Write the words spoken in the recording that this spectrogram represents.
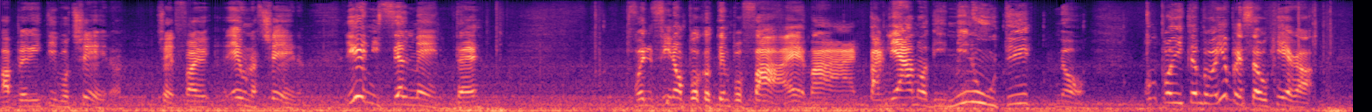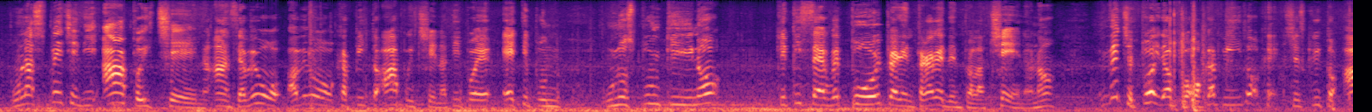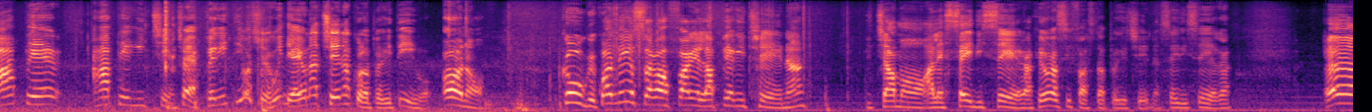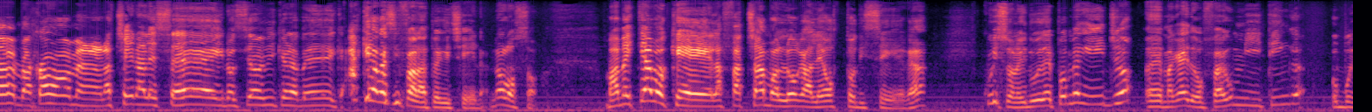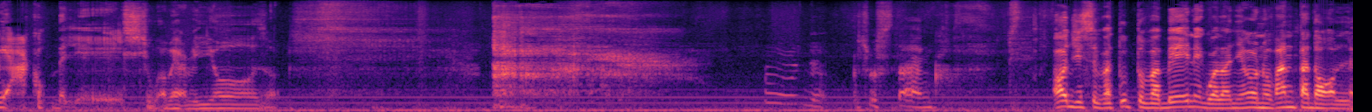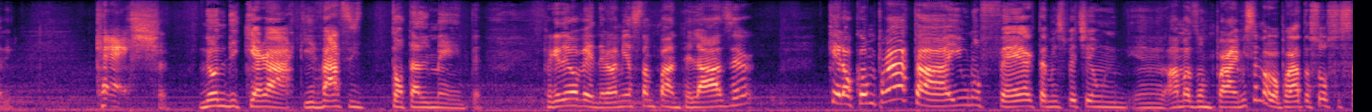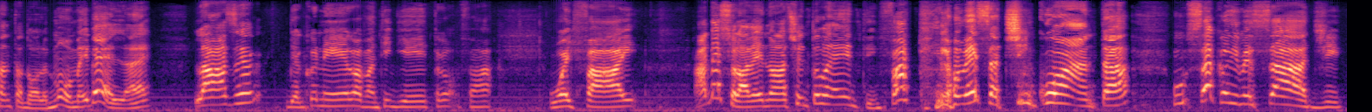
aperitivo cena, cioè fai, è una cena. Io inizialmente, fino a poco tempo fa, eh, ma parliamo di minuti, no, un po' di tempo fa, io pensavo che era una specie di apricena, anzi avevo, avevo capito apricena, tipo è, è tipo un, uno spuntino che ti serve poi per entrare dentro la cena, no? Invece poi dopo ho capito che c'è scritto aper apericena, cioè aperitivo cena, quindi è una cena con l'aperitivo, o no? Comunque, quando io sarò a fare l'apericena, diciamo alle 6 di sera, che ora si fa sta apericena? 6 di sera? Eh, ma come? La cena alle 6, non siamo mica in America. A che ora si fa la pericena? Non lo so. Ma mettiamo che la facciamo allora alle 8 di sera. Qui sono le 2 del pomeriggio, eh, magari devo fare un meeting ubriaco, bellissimo, meraviglioso. Sono stanco. Oggi se va tutto va bene guadagnerò 90 dollari. Cash, non dichiarati, evasi totalmente. Perché devo vendere la mia stampante laser che l'ho comprata in un'offerta, mi specie un eh, Amazon Prime. Mi sembra l'ho pagata solo 60 dollari. Mo, ma è bella, eh? Laser, bianco e nero, avanti e dietro, fa wifi, Adesso la vendono a 120, infatti l'ho messa a 50, un sacco di messaggi.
